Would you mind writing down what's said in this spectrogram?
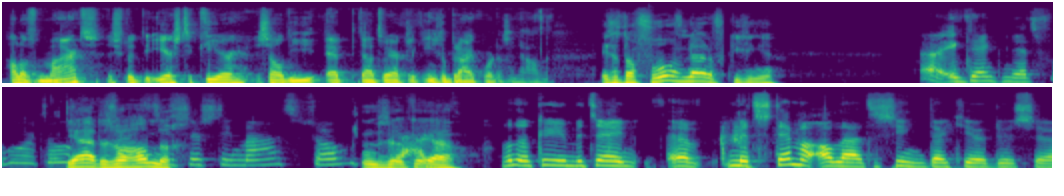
half maart, dus de eerste keer, zal die app daadwerkelijk in gebruik worden genomen. Is dat dan voor of na de verkiezingen? Ja, ik denk net voor, toch? Ja, dat is wel 15, handig. 16 maart, zo. Dat is ook- ja. Want dan kun je meteen eh, met stemmen al laten zien dat je dus eh,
